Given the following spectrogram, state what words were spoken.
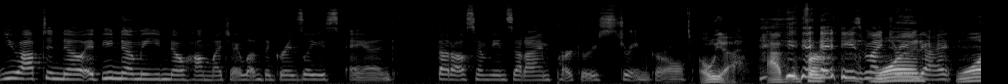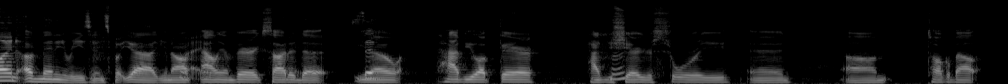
you have to know. If you know me, you know how much I love the Grizzlies, and that also means that I'm Parker's dream girl. Oh yeah, he's my one, dream guy. One of many reasons, but yeah, you know, right. Allie, I'm very excited to you so, know have you up there have you mm-hmm. share your story and um, talk about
